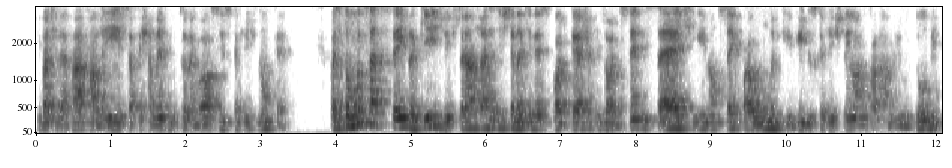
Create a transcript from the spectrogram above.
que vai te levar à falência, a fechamento do teu negócio, isso que a gente não quer. Mas eu estou muito satisfeito aqui, gente, já, resistindo aqui nesse podcast, episódio 107, e não sei qual é o número de vídeos que a gente tem lá no canal do YouTube,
